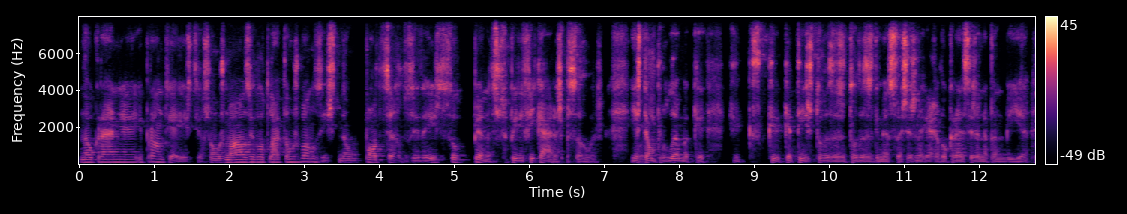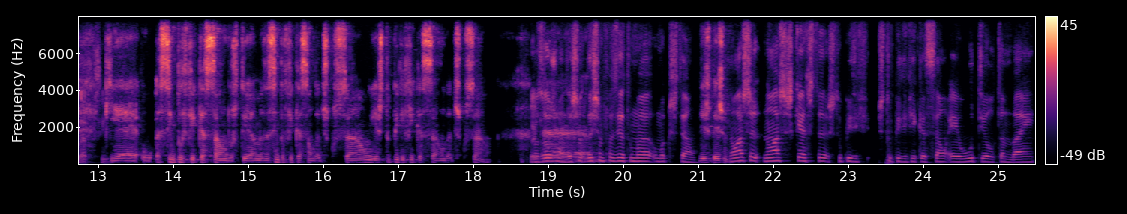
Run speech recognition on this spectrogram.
na Ucrânia e pronto, e é isto. Eles são os maus e do outro lado estão os bons. Isto não pode ser reduzido a isto sob pena de estupidificar as pessoas. E este pois. é um problema que, que, que, que, atinge todas as, todas as dimensões, seja na guerra da Ucrânia, seja na pandemia, claro que, que, é a simplificação dos temas, a simplificação da discussão e a estupidificação da discussão. Mas, oh, João, deixa-me deixa fazer-te uma, uma questão. Diz, diz não, achas, não achas que esta estupidificação é útil também?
